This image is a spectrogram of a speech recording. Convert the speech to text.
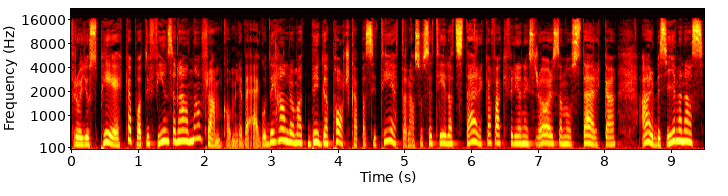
för att just peka på att det finns en annan framkomlig väg. Och det handlar om att bygga partskapaciteten, alltså se till att stärka fackföreningsrörelsen och stärka arbetsgivarnas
